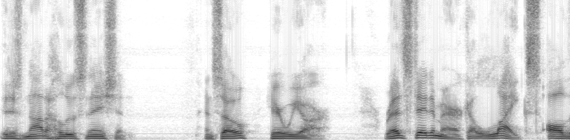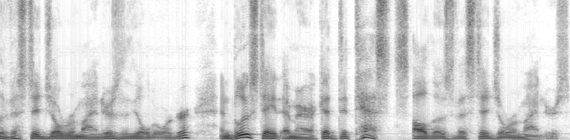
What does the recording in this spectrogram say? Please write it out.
It is not a hallucination. And so, here we are. Red State America likes all the vestigial reminders of the old order, and Blue State America detests all those vestigial reminders.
